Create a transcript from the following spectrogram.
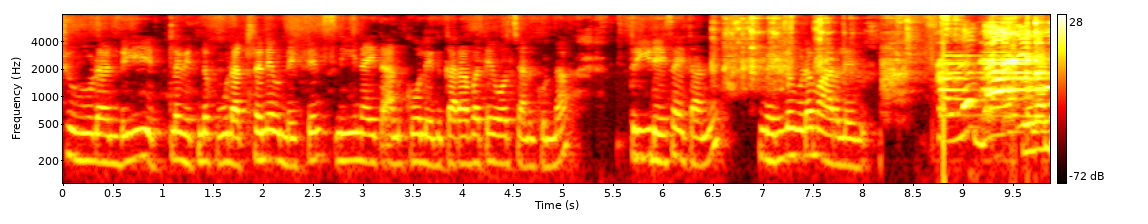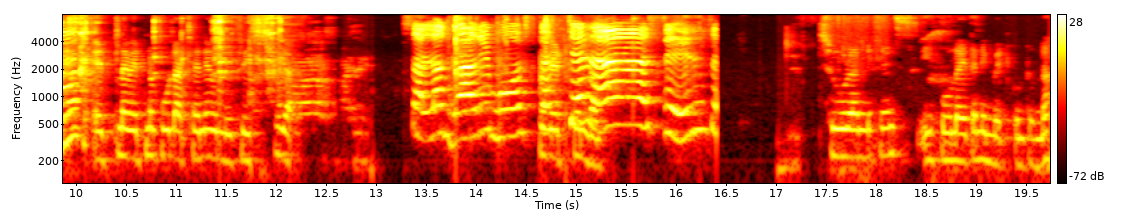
చూడండి ఎట్లా పెట్టిన పూలు అట్లనే ఉన్నాయి ఫ్రెండ్స్. నేనైతే అనుకోలేదు ఖరాబ్ అయితే వచ్చి అనుకున్నా. త్రీ డేస్ అవుతుంది స్మెల్ కూడా మారలేదు. చూడండి ఎట్లా పెట్టిన పూలు అట్లనే ఉన్నాయి ఫ్రెష్గా. చూడండి ఫ్రెండ్స్ ఈ పూలు అయితే నేను పెట్టుకుంటున్నా.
